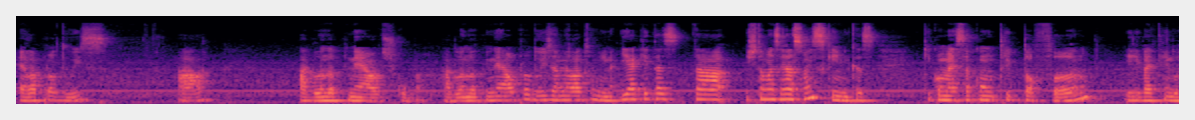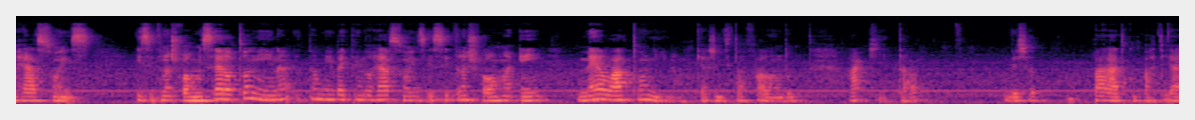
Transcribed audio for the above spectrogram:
Ela produz a a glândula pineal, desculpa, a glândula pineal produz a melatonina. E aqui tá, tá, estão as reações químicas, que começa com o triptofano, ele vai tendo reações e se transforma em serotonina, e também vai tendo reações e se transforma em melatonina, que a gente está falando aqui, tá? Deixa eu parar de compartilhar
